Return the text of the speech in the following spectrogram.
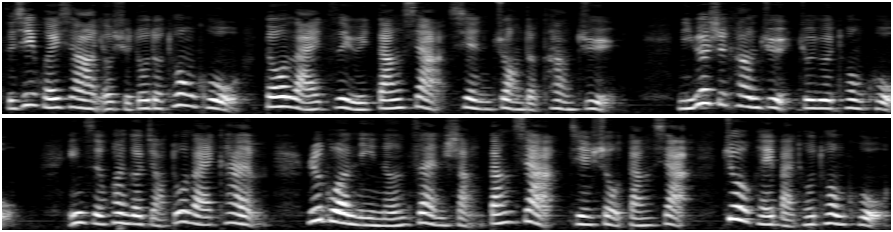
仔细回想，有许多的痛苦都来自于当下现状的抗拒。你越是抗拒，就越痛苦。因此，换个角度来看，如果你能赞赏当下，接受当下，就可以摆脱痛苦，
